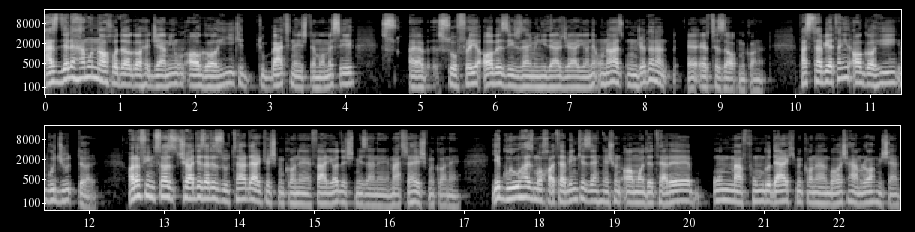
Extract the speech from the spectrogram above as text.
از دل همون ناخودآگاه جمعی اون آگاهی که تو بطن اجتماع مثل سفره آب زیرزمینی در جریانه اونا از اونجا دارن ارتزاق می‌کنن. پس طبیعتا این آگاهی وجود داره. حالا فیلمساز شاید یه ذره زودتر درکش می‌کنه فریادش می‌زنه مطرحش می‌کنه. یه گروه از مخاطبین که ذهنشون آماده تره اون مفهوم رو درک می‌کنن باهاش همراه میشن.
